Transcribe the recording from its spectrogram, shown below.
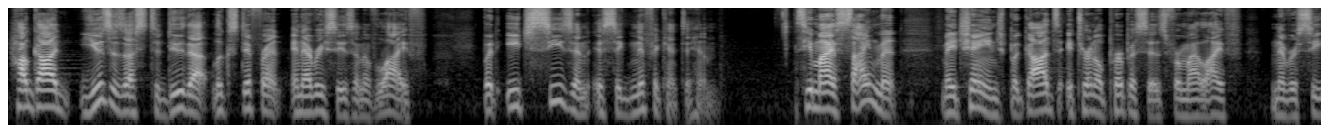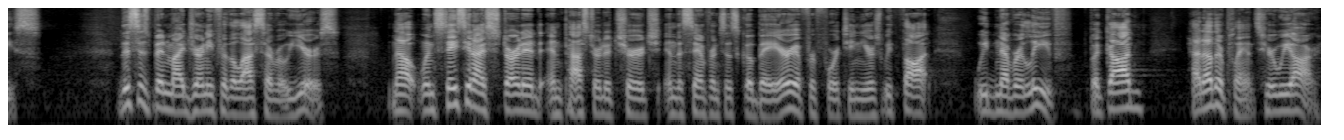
How God uses us to do that looks different in every season of life, but each season is significant to Him. See, my assignment may change, but God's eternal purposes for my life never cease. This has been my journey for the last several years. Now, when Stacie and I started and pastored a church in the San Francisco Bay Area for 14 years, we thought we'd never leave. But God had other plans. Here we are.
